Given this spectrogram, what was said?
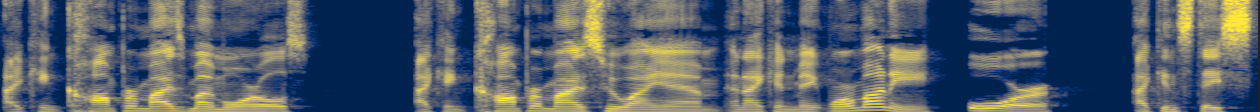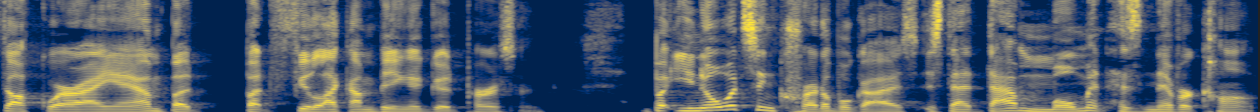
I can compromise my morals. I can compromise who I am and I can make more money or I can stay stuck where I am, but but feel like I'm being a good person. But you know what's incredible, guys, is that that moment has never come.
